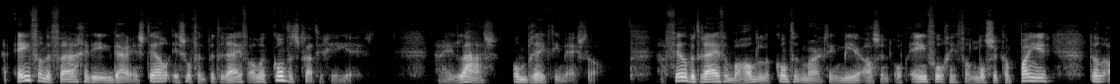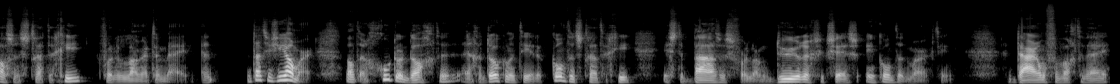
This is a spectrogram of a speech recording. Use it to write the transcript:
Nou, een van de vragen die ik daarin stel is of het bedrijf al een contentstrategie heeft. Nou, helaas ontbreekt die meestal. Nou, veel bedrijven behandelen content marketing meer als een opeenvolging van losse campagnes dan als een strategie voor de lange termijn. En dat is jammer, want een goed doordachte en gedocumenteerde contentstrategie is de basis voor langdurig succes in content marketing. Daarom verwachten wij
